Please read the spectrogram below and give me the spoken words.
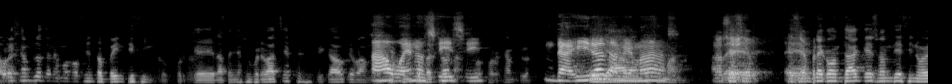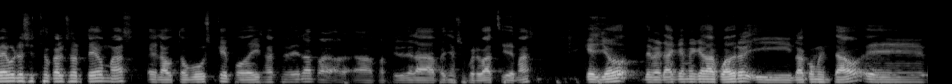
por ejemplo tenemos 225, porque la Peña Superbasti ha especificado que van Ah, 25 bueno, sí, sí. Por ejemplo. Daira también más. No sé. ver, eh, siempre contad que son 19 euros si toca el sorteo más el autobús que podéis acceder a, pa- a partir de la Peña Superbasti y demás. Que yo, de verdad que me queda cuadro y lo ha comentado. eh,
